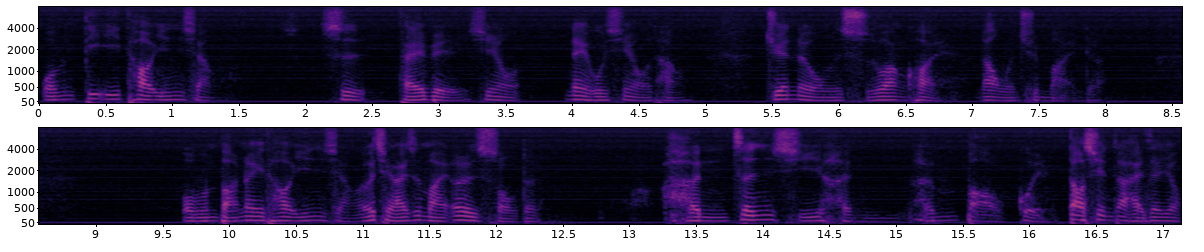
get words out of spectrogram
我们第一套音响是台北信友内湖信友堂捐了我们十万块，让我们去买的。我们把那一套音响，而且还是买二手的，很珍惜，很很宝贵，到现在还在用。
